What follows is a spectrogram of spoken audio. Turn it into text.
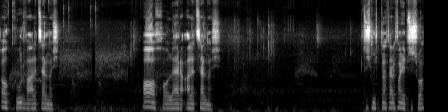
O kurwa, ale celność. O cholera, ale celność. Coś mi na telefonie przyszło.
